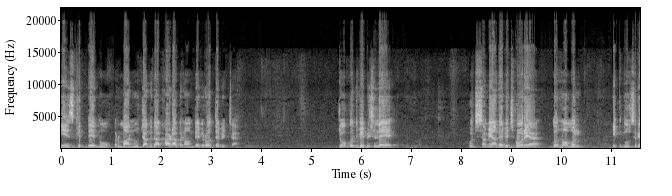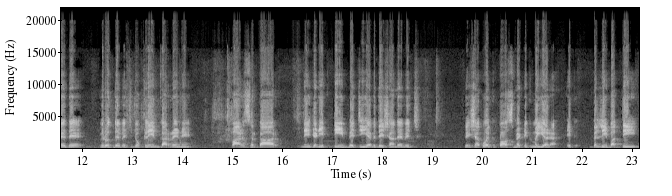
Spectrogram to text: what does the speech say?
ਇਸ ਖਿੱਤੇ ਨੂੰ ਪਰਮਾਣੂ ਜੰਗ ਦਾ ਅਖਾੜਾ ਬਣਾਉਣ ਦੇ ਵਿਰੋਧ ਦੇ ਵਿੱਚ ਹੈ। ਜੋ ਕੁਝ ਵੀ ਪਿਛਲੇ ਕੁਝ ਸਮਿਆਂ ਦੇ ਵਿੱਚ ਹੋ ਰਿਹਾ ਹੈ, ਦੋਨੋਂ ਮੁਲਕ ਇੱਕ ਦੂਸਰੇ ਦੇ ਵਿਰੁੱਧ ਦੇ ਵਿੱਚ ਜੋ ਕਲੇਮ ਕਰ ਰਹੇ ਨੇ, ਭਾਰਤ ਸਰਕਾਰ ਨੇ ਜਿਹੜੀ ਇੱਕ ਟੀਮ ਭੇਜੀ ਹੈ ਵਿਦੇਸ਼ਾਂ ਦੇ ਵਿੱਚ, ਬੇਸ਼ੱਕ ਉਹ ਇੱਕ ਕਾਸਮੈਟਿਕ ਮਈਅਰ ਹੈ, ਇੱਕ ਗੱਲੀ ਬਾਤੀ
